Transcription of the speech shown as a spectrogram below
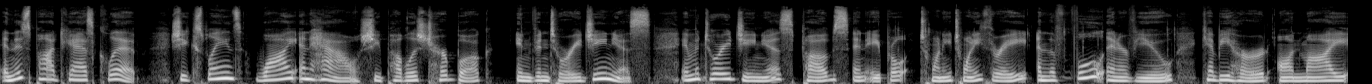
In this podcast clip, she explains why and how she published her book, Inventory Genius. Inventory Genius pubs in April 2023, and the full interview can be heard on my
